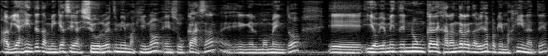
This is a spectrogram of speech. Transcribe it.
había gente también que hacía Shurbet, me imagino, en su casa en el momento, eh, y obviamente nunca dejaron de rentabilizar, porque imagínate,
